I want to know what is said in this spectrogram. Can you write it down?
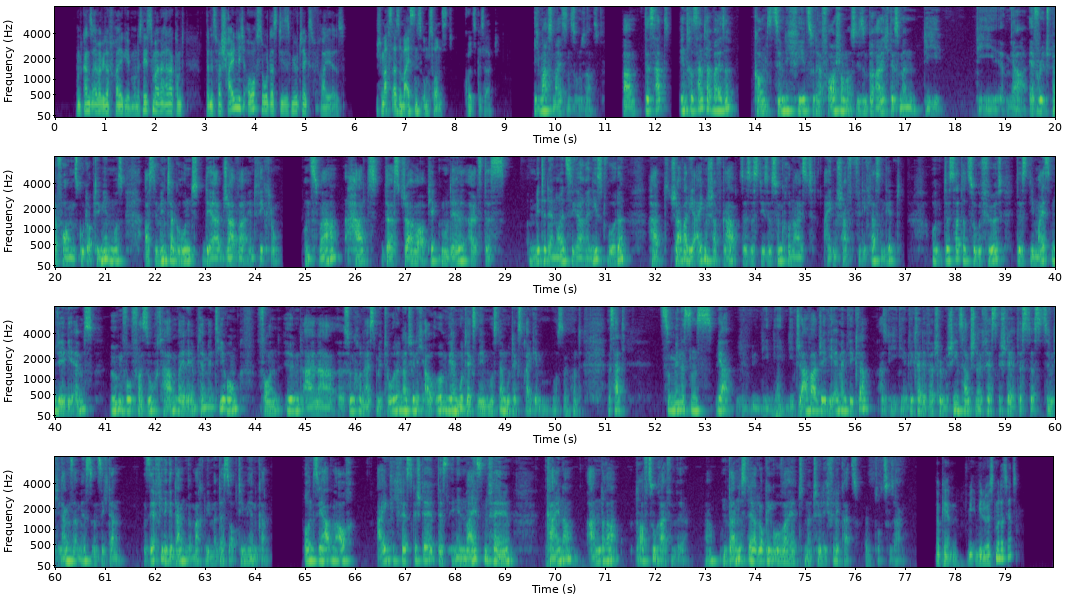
und kann es einfach wieder freigeben. Und das nächste Mal, wenn einer kommt, dann ist wahrscheinlich auch so, dass dieses Mutex frei ist. Ich mach's also meistens umsonst, kurz gesagt. Ich mach's meistens umsonst. Ähm, das hat interessanterweise kommt ziemlich viel zu der Forschung aus diesem Bereich, dass man die die ja, Average Performance gut optimieren muss, aus dem Hintergrund der Java-Entwicklung. Und zwar hat das Java-Objektmodell, als das Mitte der 90er released wurde, hat Java die Eigenschaft gehabt, dass es diese Synchronized Eigenschaft für die Klassen gibt. Und das hat dazu geführt, dass die meisten JVMs irgendwo versucht haben, bei der Implementierung von irgendeiner äh, Synchronized Methode natürlich auch irgendwie ein Mutex nehmen musste, ein Mutex freigeben musste. Und es hat zumindestens ja, die, die, die Java JVM Entwickler, also die, die Entwickler der Virtual Machines haben schnell festgestellt, dass das ziemlich langsam ist und sich dann sehr viele Gedanken gemacht, wie man das optimieren kann. Und sie haben auch eigentlich festgestellt, dass in den meisten Fällen keiner anderer darauf zugreifen will. Ja? Und dann ist der Locking Overhead natürlich für die Katz, sozusagen. Okay, wie, wie löst man das jetzt?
